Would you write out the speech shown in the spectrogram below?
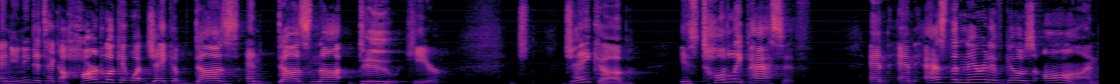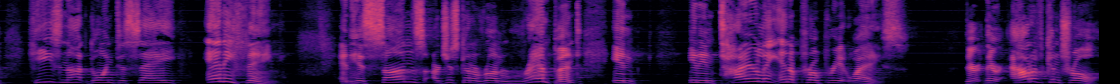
And you need to take a hard look at what Jacob does and does not do here. J- Jacob is totally passive. And, and as the narrative goes on, he's not going to say anything. And his sons are just going to run rampant in, in entirely inappropriate ways. They're, they're out of control.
